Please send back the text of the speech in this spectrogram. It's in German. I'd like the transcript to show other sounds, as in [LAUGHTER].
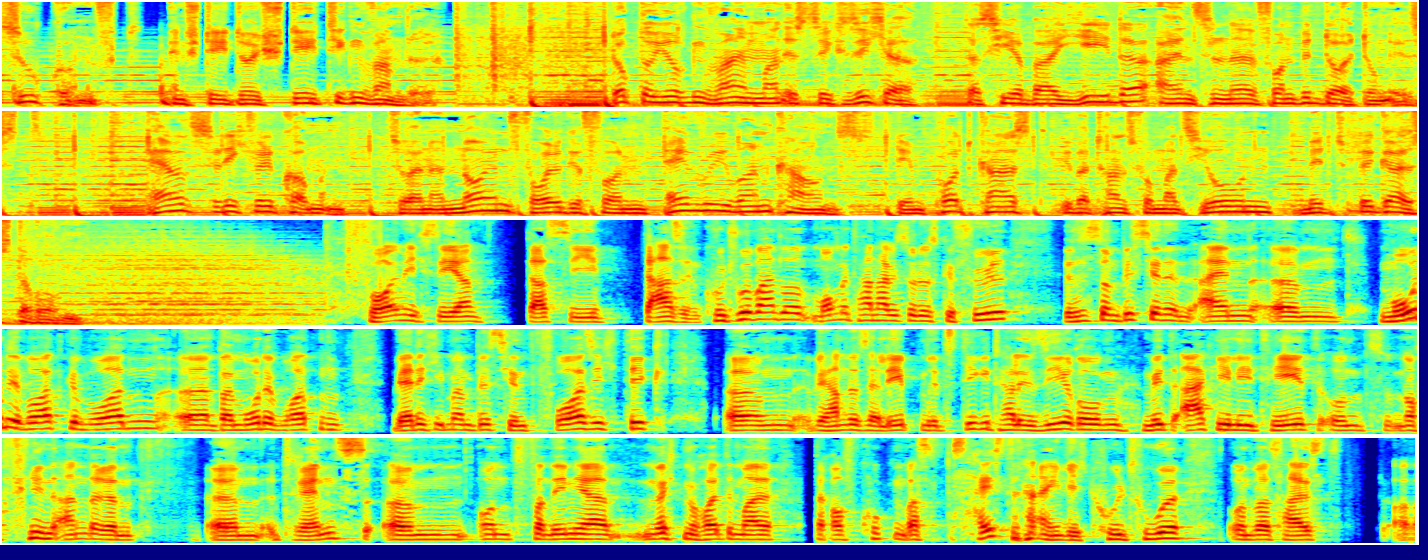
Zukunft entsteht durch stetigen Wandel. Dr. Jürgen Weimann ist sich sicher, dass hierbei jeder Einzelne von Bedeutung ist. Herzlich willkommen zu einer neuen Folge von Everyone Counts, dem Podcast über Transformation mit Begeisterung. Ich freue mich sehr, dass Sie da sind. Kulturwandel, momentan habe ich so das Gefühl, es ist so ein bisschen ein ähm, Modewort geworden. Äh, bei Modeworten werde ich immer ein bisschen vorsichtig. Ähm, wir haben das erlebt mit Digitalisierung, mit Agilität und noch vielen anderen ähm, Trends. Ähm, und von dem her möchten wir heute mal darauf gucken, was, was heißt denn eigentlich Kultur und was heißt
